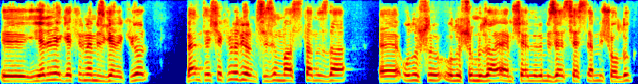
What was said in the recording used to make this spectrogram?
e, yerine getirmemiz gerekiyor. Ben teşekkür ediyorum sizin vasıtanızda e, ulusu, ulusumuza, hemşerilerimize seslenmiş olduk.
